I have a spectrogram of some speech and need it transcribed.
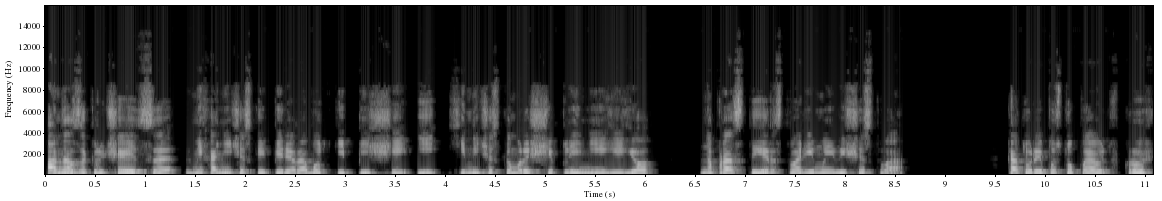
Она заключается в механической переработке пищи и химическом расщеплении ее на простые растворимые вещества, которые поступают в кровь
